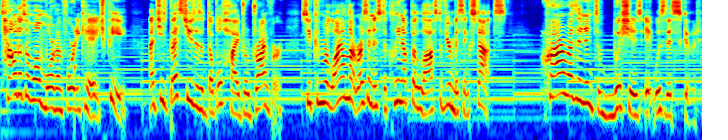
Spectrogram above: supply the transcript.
Tao doesn't want more than 40k HP, and she's best used as a double Hydro driver, so you can rely on that resonance to clean up the last of your missing stats. Cryo Resonance wishes it was this good.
